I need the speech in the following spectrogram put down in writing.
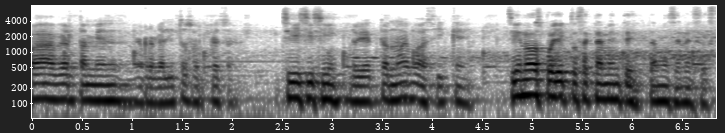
Va a haber también el regalito sorpresa. Sí, sí, sí. Proyecto nuevo, así que Sí, nuevos proyectos exactamente. Estamos en esas.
